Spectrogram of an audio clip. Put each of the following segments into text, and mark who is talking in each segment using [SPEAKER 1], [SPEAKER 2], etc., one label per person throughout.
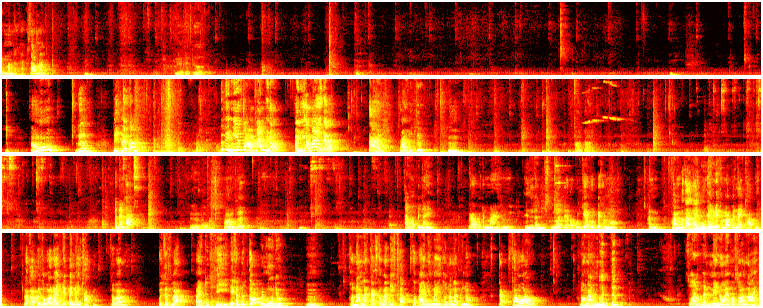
[SPEAKER 1] เป็นมันหักซ้ำมันเหลือแต่เธอเอ้าลืมปิดไปก่อนก็พี่มีอยู่สามครั้งพี่น้องอันนี้เอาไมาอีกแล้วตายตายจริงๆอืมตายตาย ไปไหนครับ
[SPEAKER 2] In a box.
[SPEAKER 1] อ๋อโอเคถามว่าไปไหน ไปเอาจดหมายใช่ไหมเห็นอันนี้ว่าแต่เอากุญแจรถไปข้างนอก อันฟังภาษาไทยผมยังเรียกคำว่าไปไหนครับเนี่ย แล้วก็เพิ่นก็ว่าได้ได้ไปไหนครับ ก็ว่าเพิ่นก็สิว่าไปทุกที่ได้กันเพิ่นตอบเพิ่นหูอยู่อืมเท่านั้นแหละกับสวัสดีครับ สบายดีไหมเท่านั้นแหละพี่น้องกับเศร้าเว้านอกนั้นมืดตึ๊บสอนเพิ่นหน่อยๆว่าสอนหลาย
